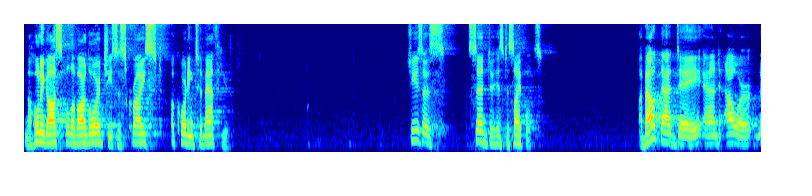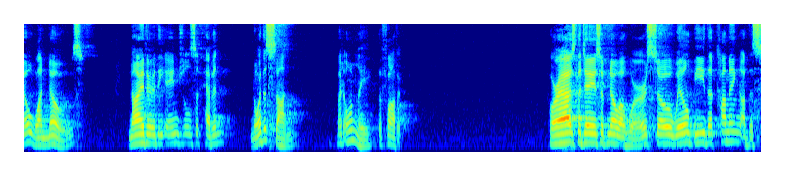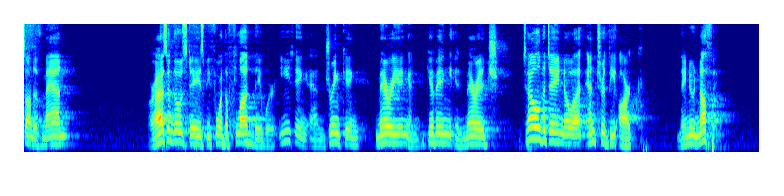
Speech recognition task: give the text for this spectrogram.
The Holy Gospel of our Lord Jesus Christ according to Matthew. Jesus said to his disciples, About that day and hour no one knows, neither the angels of heaven nor the Son, but only the Father. For as the days of Noah were, so will be the coming of the Son of Man. For as in those days before the flood they were eating and drinking, marrying and giving in marriage, until the day Noah entered the ark, and they knew nothing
